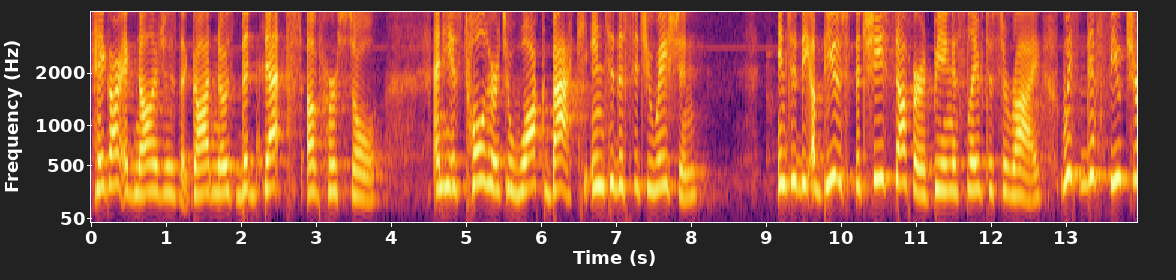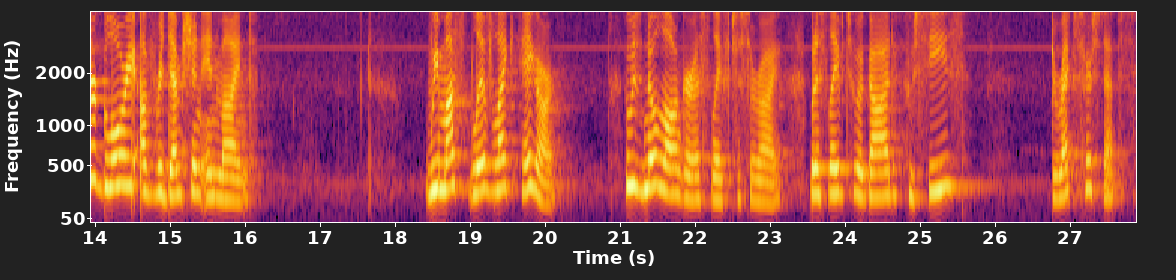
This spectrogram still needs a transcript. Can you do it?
Hagar acknowledges that God knows the depths of her soul, and he has told her to walk back into the situation into the abuse that she suffered being a slave to Sarai, with the future glory of redemption in mind. We must live like Hagar, who is no longer a slave to Sarai, but a slave to a God who sees, directs her steps,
